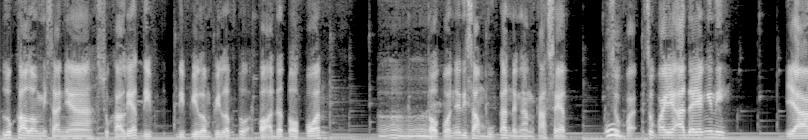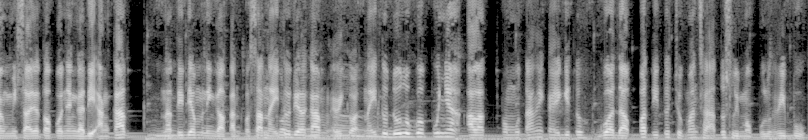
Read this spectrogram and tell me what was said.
lu kalau misalnya suka lihat di di film-film tuh kalau ada telepon heeh. teleponnya disambungkan dengan kaset Oh. supaya supaya ada yang ini yang misalnya teleponnya nggak diangkat Hmm. nanti dia meninggalkan pesan nah itu Record, direkam kan? record nah Ah. itu dulu gue punya alat pemutarnya kayak gitu gue dapat itu cuman 150.000 ribu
